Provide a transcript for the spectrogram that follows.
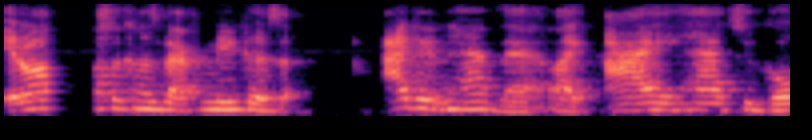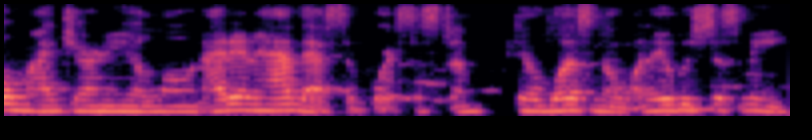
it also comes back for me because I didn't have that. Like I had to go my journey alone. I didn't have that support system. There was no one. It was just me.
